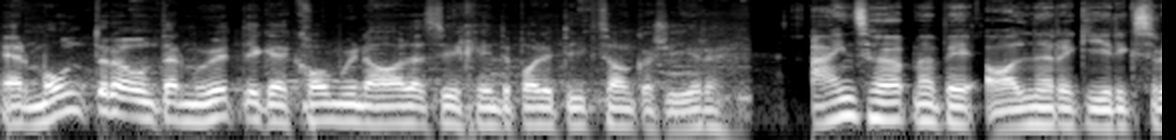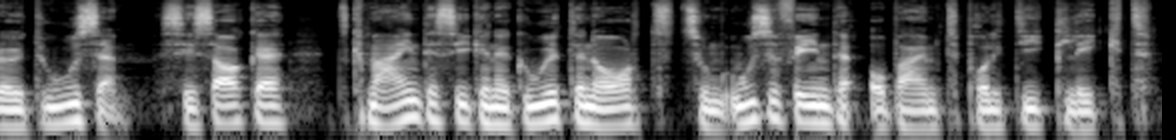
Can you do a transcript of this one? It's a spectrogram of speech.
ermuntern und ermutigen, Kommunale sich in der Politik zu engagieren. Eins hört man bei allen Regierungsräten raus. Sie sagen, die Gemeinden seien ein guter Ort, um herauszufinden, ob einem die Politik liegt.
